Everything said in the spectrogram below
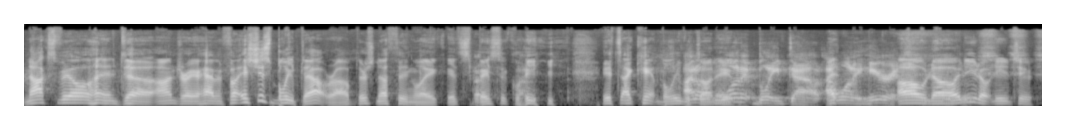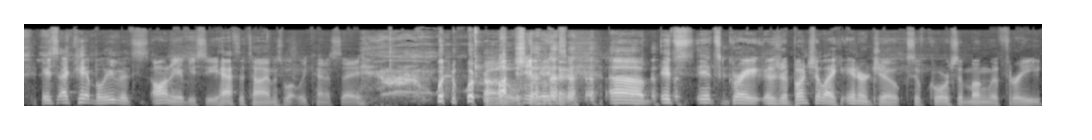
Knoxville and uh, Andre are having fun. It's just bleeped out, Rob. There's nothing like. It's basically. It's. I can't believe it's on. I don't on. A- want it bleeped out. I, want to hear it. Oh no, and you don't need to. It's. I can't believe it's on ABC. Half the time is what we kind of say when we're Oh, watching it. Um, it's it's great. There's a bunch of like inner jokes, of course, among the three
